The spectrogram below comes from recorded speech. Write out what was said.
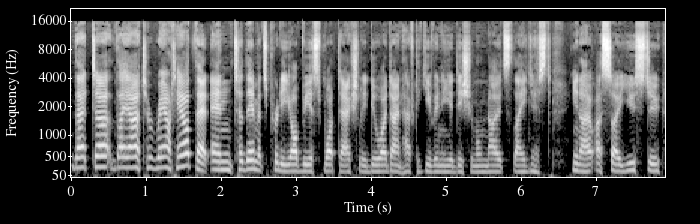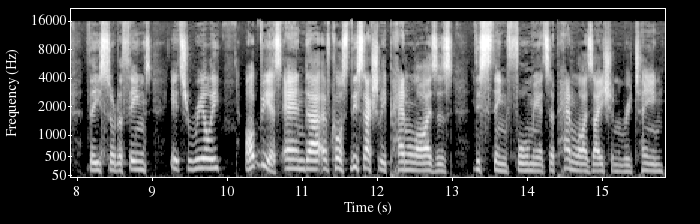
that uh, they are to route out that. And to them it's pretty obvious what to actually do. I don't have to give any additional notes. They just you know are so used to these sort of things. It's really obvious. And uh, of course, this actually panelizes this thing for me. It's a panelization routine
